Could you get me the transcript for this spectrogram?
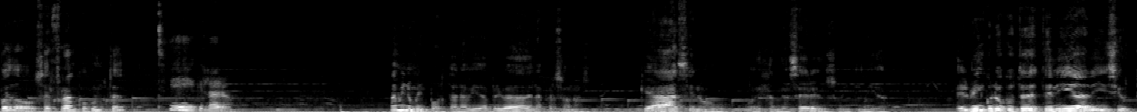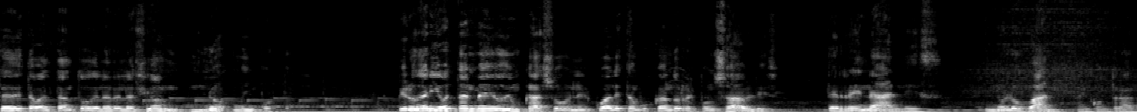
¿Puedo ser franco con usted? Sí, claro. A mí no me importa la vida privada de las personas. ¿Qué hacen o, o dejan de hacer en su intimidad? El vínculo que ustedes tenían y si usted estaba al tanto de la relación, no me importa. Pero Darío está en medio de un caso en el cual están buscando responsables terrenales y no los van a encontrar.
